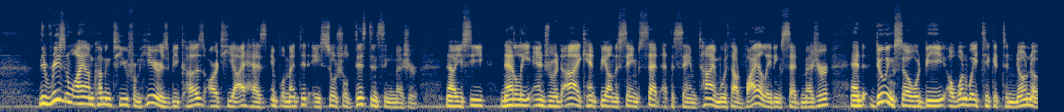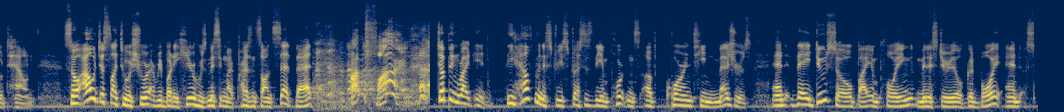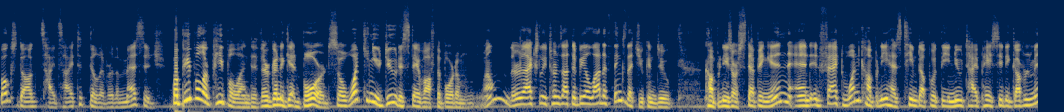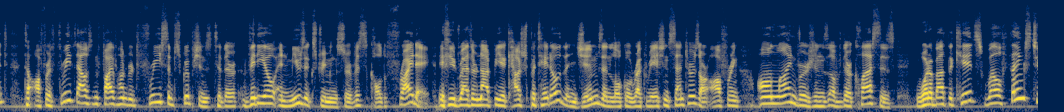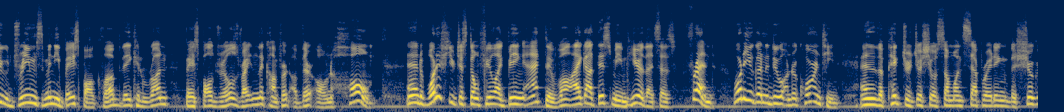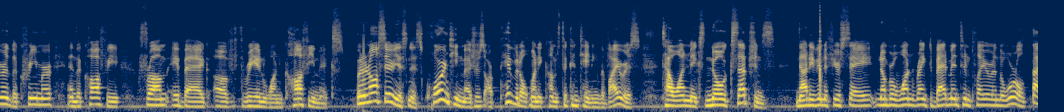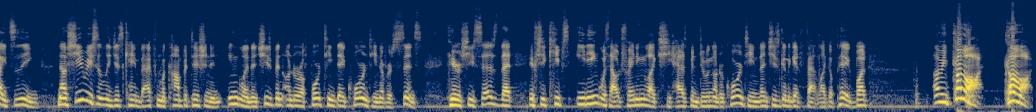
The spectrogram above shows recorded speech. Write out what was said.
The reason why I'm coming to you from here is because RTI has implemented a social distancing measure. Now, you see, Natalie, Andrew, and I can't be on the same set at the same time without violating said measure, and doing so would be a one way ticket to No No Town. So, I would just like to assure everybody here who's missing my presence on set that I'm fine. Jumping right in, the health ministry stresses the importance of quarantine measures, and they do so by employing ministerial good boy and spokesdog Tsai Tsai to deliver the message. But people are people and they're gonna get bored, so what can you do to stave off the boredom? Well, there actually turns out to be a lot of things that you can do. Companies are stepping in, and in fact, one company has teamed up with the new Taipei city government to offer 3,500 free subscriptions to their video and music streaming service called Friday. If you'd rather not be a couch potato, then gyms and local recreation centers are offering online versions of their classes. What about the kids? Well, thanks to Dreams Mini Baseball Club, they can run baseball drills right in the comfort of their own home. And what if you just don't feel like being active? Well, I got this meme here that says, Friend, what are you going to do under quarantine? And the picture just shows someone separating the sugar, the creamer, and the coffee from a bag of 3 in 1 coffee mix. But in all seriousness, quarantine measures are pivotal when it comes to containing the virus. Taiwan makes no exceptions. Not even if you're, say, number one ranked badminton player in the world, Dai Ziying. Now, she recently just came back from a competition in England and she's been under a 14 day quarantine ever since. Here she says that if she keeps eating without training like she has been doing under quarantine, then she's gonna get fat like a pig. But, I mean, come on! Come on!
